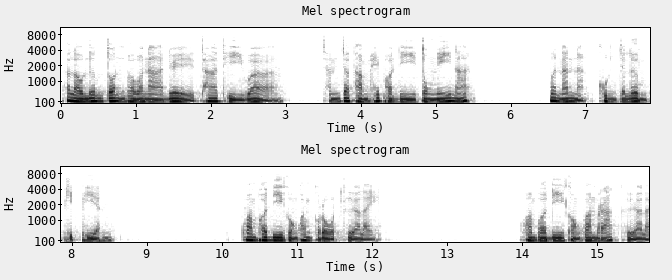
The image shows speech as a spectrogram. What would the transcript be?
ถ้าเราเริ่มต้นภาวนาด้วยท่าทีว่า ฉันจะทำให้พอดีตรงนี้นะ เมื่อนั้นน่ะ คุณจะเริ่มผิดเพี้ยน ความพอดีของความโกรธคืออะไร ความพอดีของความรักคืออะไร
